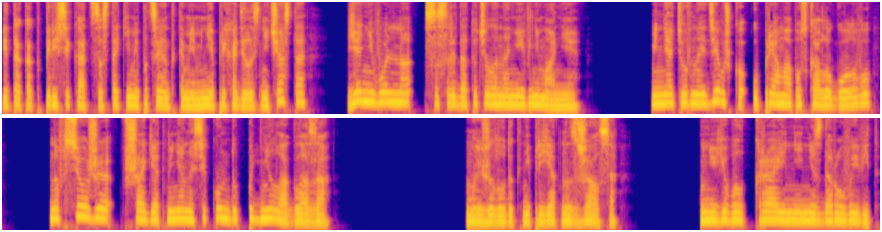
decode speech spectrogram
и так как пересекаться с такими пациентками мне приходилось нечасто, я невольно сосредоточила на ней внимание. Миниатюрная девушка упрямо опускала голову, но все же в шаге от меня на секунду подняла глаза. Мой желудок неприятно сжался. У нее был крайне нездоровый вид,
